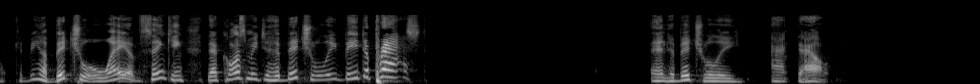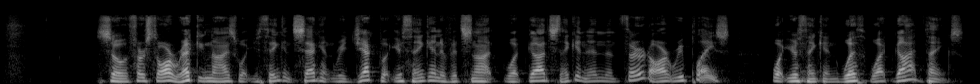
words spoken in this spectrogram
It could be a habitual way of thinking that caused me to habitually be depressed and habitually act out. So, first all, recognize what you're thinking. Second, reject what you're thinking if it's not what God's thinking. And then third, R, replace what you're thinking with what God thinks.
